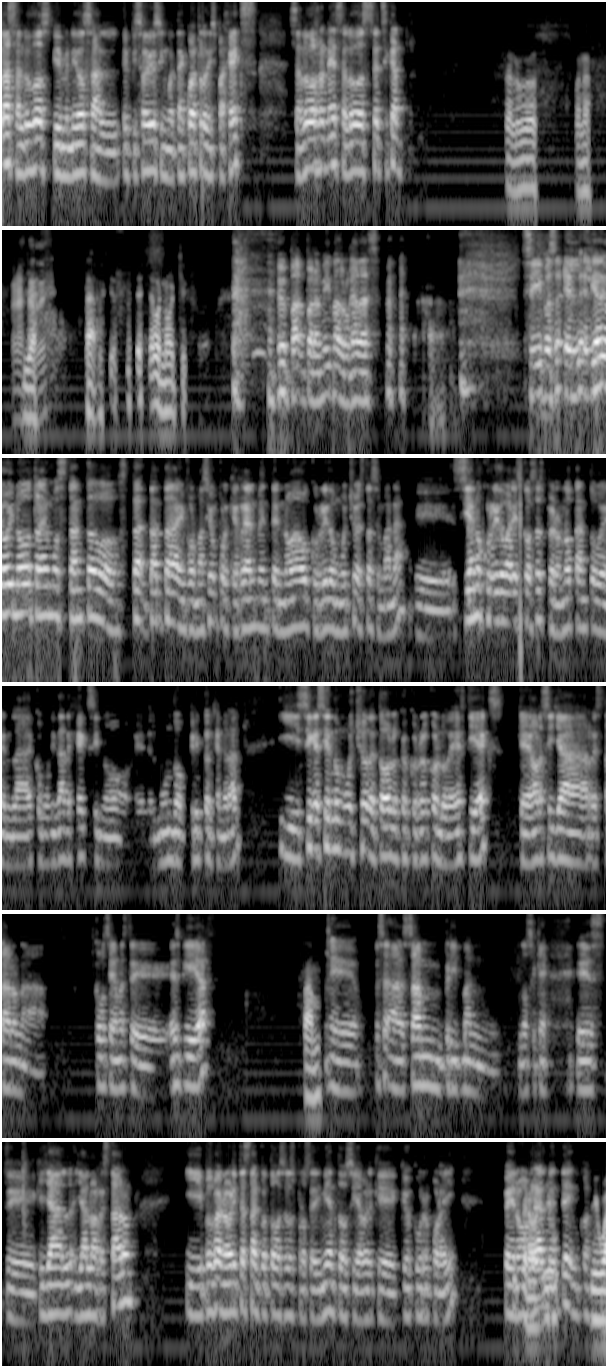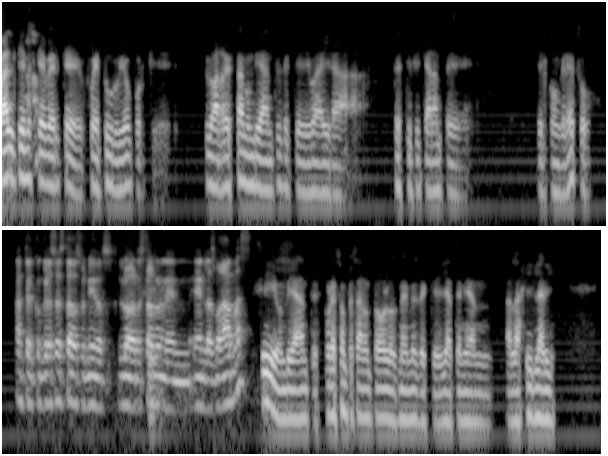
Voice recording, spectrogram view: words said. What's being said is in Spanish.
Hola, saludos, bienvenidos al episodio 54 de Hispahex. Saludos René, saludos Setsikan. Saludos, buenas, Buenas tardes. tardes o noches. Pa- para mí, madrugadas. Sí, pues el, el día de hoy no traemos tanto, ta- tanta información porque realmente no ha ocurrido mucho esta semana. Eh, sí han ocurrido varias cosas, pero no tanto en la comunidad de Hex, sino en el mundo cripto en general. Y sigue siendo mucho de todo lo que ocurrió con lo de FTX, que ahora sí ya arrestaron a, ¿cómo se llama este? SBF. Sam, eh, o sea, a Sam Bridman, no sé qué, este, que ya, ya lo arrestaron. Y pues bueno, ahorita están con todos esos procedimientos y a ver qué, qué ocurre por ahí. Pero, Pero realmente, en cu- igual tienes Ajá. que ver que fue turbio porque lo arrestan un día antes de que iba a ir a testificar ante el Congreso. ante el Congreso de Estados Unidos, lo arrestaron en, en las Bahamas. Sí, un día antes. Por eso empezaron todos los memes de que ya tenían a la Hillary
